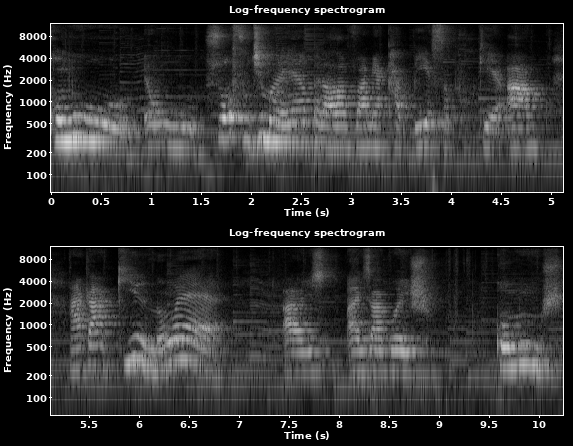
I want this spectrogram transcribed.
Como eu sofro de manhã para lavar minha cabeça, porque a, a aqui não é as, as águas comuns,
